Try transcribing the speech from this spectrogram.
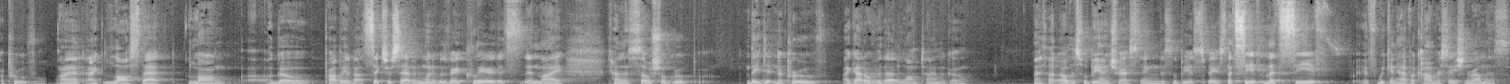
approval. I, I lost that long ago, probably about six or seven, when it was very clear that in my kind of social group they didn't approve. I got over that a long time ago. I thought, oh, this will be interesting. This will be a space. Let's see if let's see if if we can have a conversation around this.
